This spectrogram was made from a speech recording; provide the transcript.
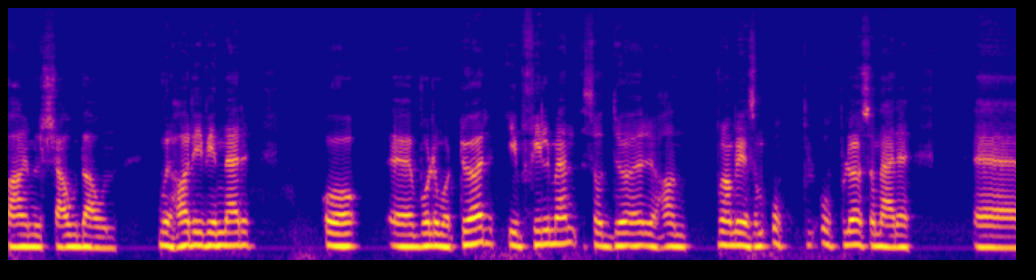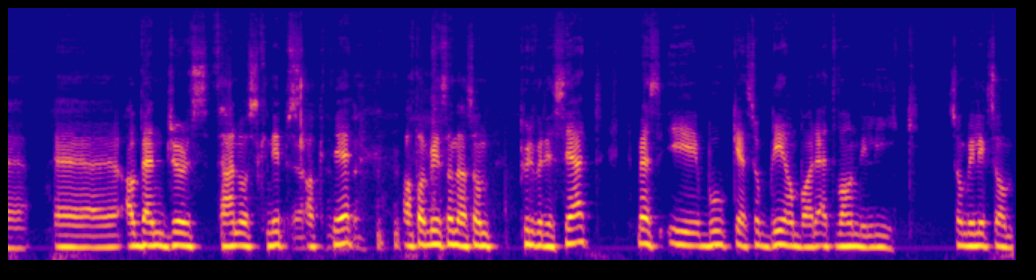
final showdown, hvor Harry vinner og eh, Voldemort dør. I filmen så dør han hvor han blir liksom opp, oppløst sånn der eh, eh, Avengers Thanos-knips-aktig. At han blir sånn, der, sånn pulverisert. Mens i boken så blir han bare et vanlig lik. Som blir liksom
